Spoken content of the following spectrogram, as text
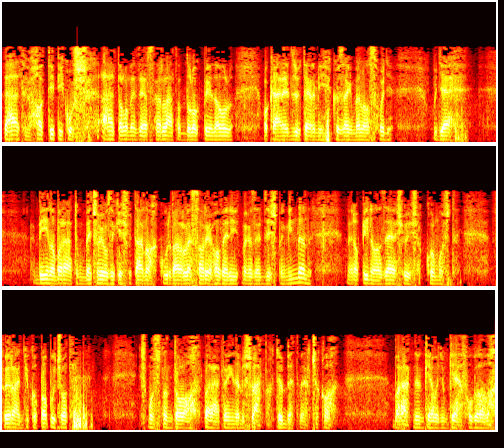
Tehát ha tipikus, általam ezerszer látott dolog például akár edzőtermi közegben az, hogy ugye Béna barátunk becsajozik, és utána kurvára leszarja haverét, meg az edzést, meg minden, mert a Pina az első, és akkor most fölrántjuk a papucsot, és mostantól a barátaink nem is látnak többet, mert csak a barátnőnkkel vagyunk elfoglalva.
